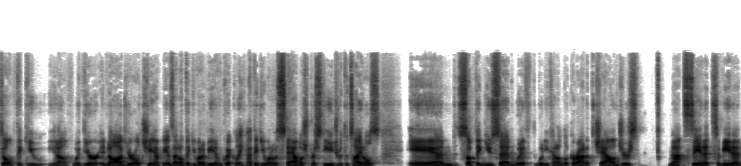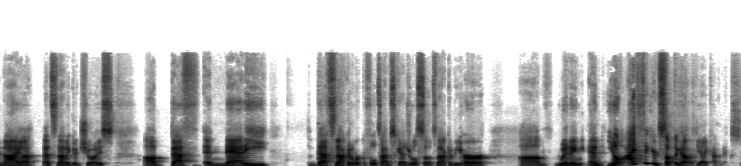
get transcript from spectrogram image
don't think you, you know, with your inaugural champions, I don't think you want to beat them quickly. I think you want to establish prestige with the titles. And something you said with when you kind of look around at the challengers, not seeing it, Tamina and Nia, that's not a good choice. Uh, Beth and Natty, that's not going to work a full time schedule, so it's not going to be her um, winning. And you know, I figured something out with the Iconics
